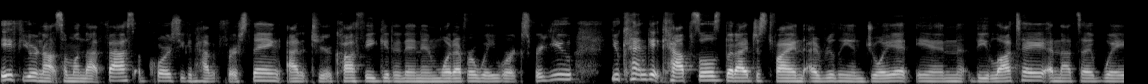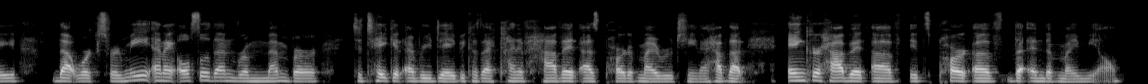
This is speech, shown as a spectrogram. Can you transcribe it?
If you're not someone that fast, of course, you can have it first thing, add it to your coffee, get it in in whatever way works for you. You can get capsules, but I just find I really enjoy it in the latte. And that's a way that works for me. And I also then remember to take it every day because I kind of have it as part of my routine. I have that anchor habit of it's part of the end of my meal.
